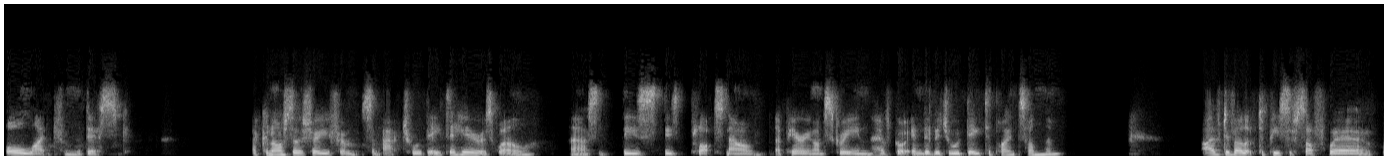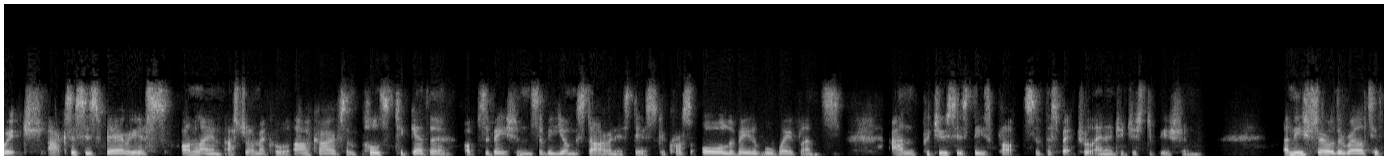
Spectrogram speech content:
all light from the disk. I can also show you from some actual data here as well. Uh, so these, these plots now appearing on screen have got individual data points on them. I've developed a piece of software which accesses various online astronomical archives and pulls together observations of a young star and its disk across all available wavelengths and produces these plots of the spectral energy distribution. And these show the relative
